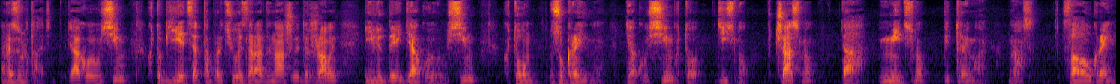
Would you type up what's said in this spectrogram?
результатів. Дякую усім, хто б'ється та працює заради нашої держави і людей. Дякую усім, хто з Україною. Дякую всім, хто дійсно вчасно та міцно підтримує нас. Слава Україні!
